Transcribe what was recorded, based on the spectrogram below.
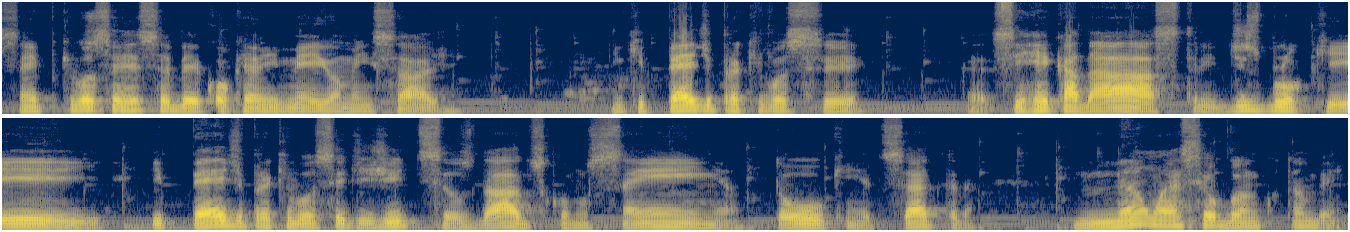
Sempre que você receber qualquer e-mail ou mensagem em que pede para que você é, se recadastre, desbloqueie e pede para que você digite seus dados como senha, token, etc., não é seu banco também.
